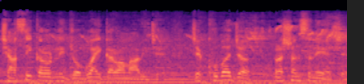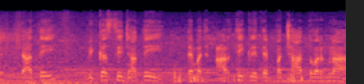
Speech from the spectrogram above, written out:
છ્યાસી કરોડની જોગવાઈ કરવામાં આવી છે, જે ખૂબ જ પ્રશંસનીય છે. જાતિ વિકસતી જાતિ તેમજ આર્થિક રીતે પછાત વર્ગના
